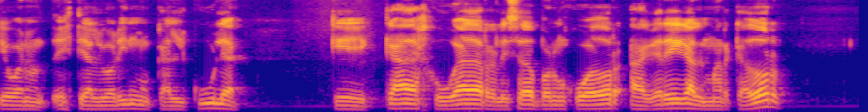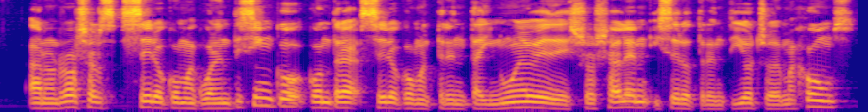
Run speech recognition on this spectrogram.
bueno, este algoritmo calcula que cada jugada realizada por un jugador agrega al marcador. Aaron Rodgers 0,45 contra 0,39 de Josh Allen y 0,38 de Mahomes.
